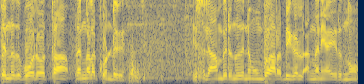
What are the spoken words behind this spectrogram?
എന്നതുപോലത്തെ പദങ്ങളെ കൊണ്ട് ഇസ്ലാം വരുന്നതിന് മുമ്പ് അറബികൾ അങ്ങനെയായിരുന്നു.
